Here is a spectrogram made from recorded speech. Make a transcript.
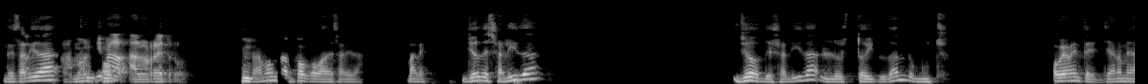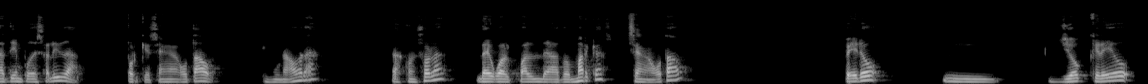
De salida, Ramón lleva a lo retro. Ramón tampoco va de salida. Vale. Yo de salida, yo de salida lo estoy dudando mucho. Obviamente ya no me da tiempo de salida porque se han agotado en una hora las consolas. da igual cuál de las dos marcas, se han agotado. Pero yo creo,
